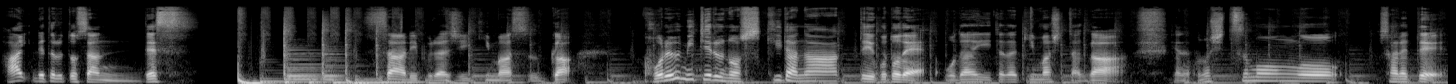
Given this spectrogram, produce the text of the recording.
はい、レトルトさんです。さあ、リプラジ行きますが、これを見てるの好きだなーっていうことでお題いただきましたが、やね、この質問をされて、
